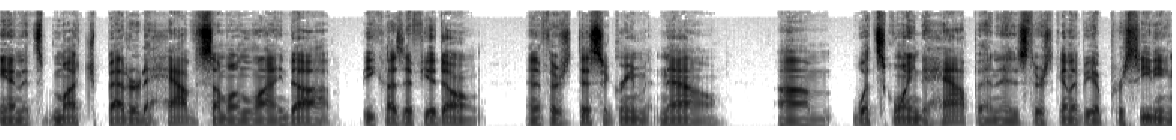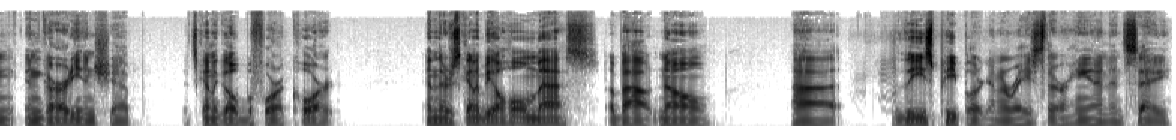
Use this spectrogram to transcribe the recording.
And it's much better to have someone lined up because if you don't, and if there's disagreement now, um, what's going to happen is there's going to be a proceeding in guardianship. It's going to go before a court, and there's going to be a whole mess about no, uh, these people are going to raise their hand and say,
